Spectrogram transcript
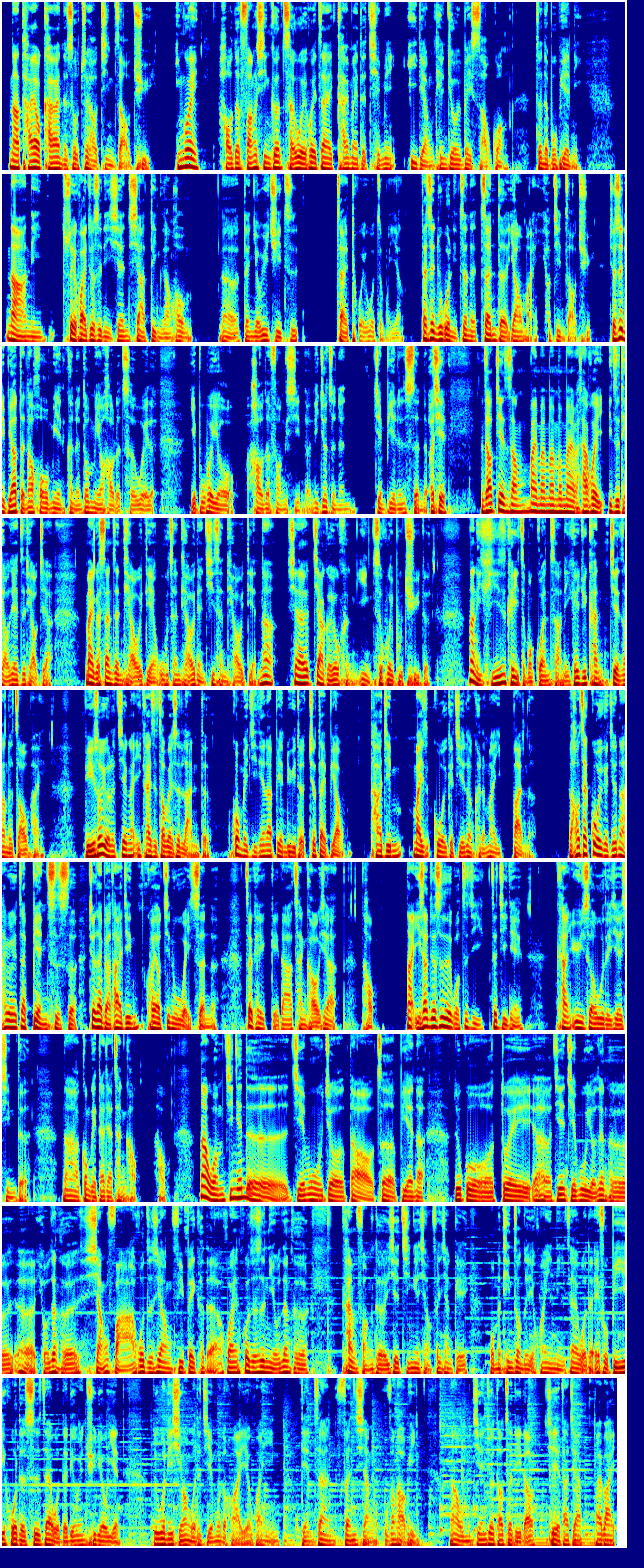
那他要开案的时候最好尽早去，因为好的房型跟车位会在开卖的前面一两天就会被扫光，真的不骗你。那你最坏就是你先下定，然后。那等犹豫期之再推或怎么样？但是如果你真的真的要买，要尽早去，就是你不要等到后面可能都没有好的车位了，也不会有好的房型了，你就只能捡别人剩的。而且你知道，建商卖卖卖卖卖，他会一直调价，一直调价，卖个三层调一点，五层调一点，七层调一点。那现在价格又很硬，是回不去的。那你其实可以怎么观察？你可以去看建商的招牌，比如说有的建案一开始招牌是蓝的。过没几天，它变绿的，就代表它已经卖过一个阶段，可能卖一半了。然后再过一个阶段，它会再变一次色，就代表它已经快要进入尾声了。这可以给大家参考一下。好，那以上就是我自己这几年看预售物的一些心得，那供给大家参考。好，那我们今天的节目就到这边了。如果对呃今天节目有任何呃有任何想法，或者是像 feedback 的，欢或者是你有任何看房的一些经验想分享给我们听众的，也欢迎你在我的 FB 或者是在我的留言区留言。如果你喜欢我的节目的话，也欢迎点赞、分享、五分好评。那我们今天就到这里了，谢谢大家，拜拜。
